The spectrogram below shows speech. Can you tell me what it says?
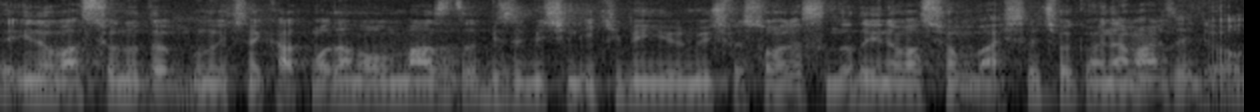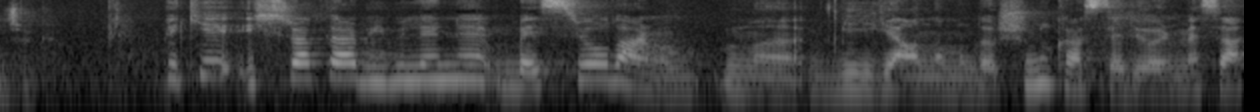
E, İnovasyonu da bunun içine katmadan olmazdı. Bizim için 2023 ve sonrasında da inovasyon başlığı çok önem arz ediyor olacak. Peki iştirakler birbirlerini besliyorlar mı mı bilgi anlamında? Şunu kastediyorum. Mesela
